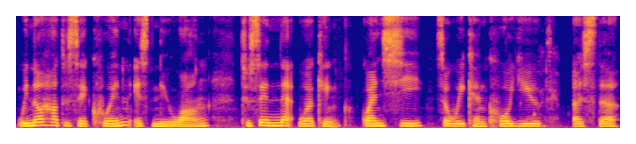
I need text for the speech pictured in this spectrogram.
We know how to say queen is 女王. To say networking, 关系. So we can call you as the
